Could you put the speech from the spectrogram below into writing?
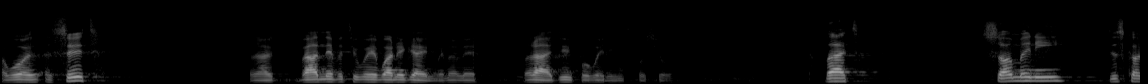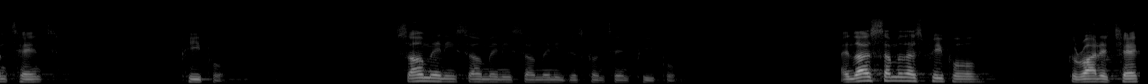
I wore a suit, and I vowed never to wear one again when I left. But I do for weddings for sure. But so many discontent people. So many, so many, so many discontent people. And those, some of those people could write a check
